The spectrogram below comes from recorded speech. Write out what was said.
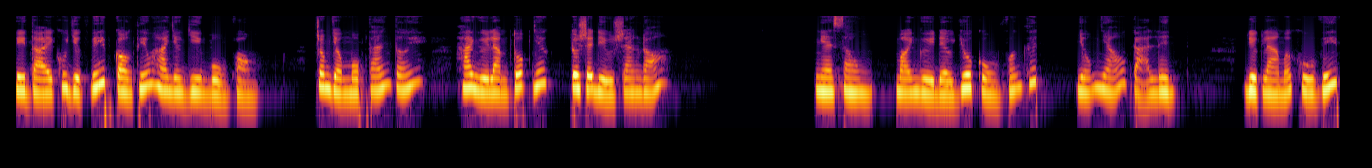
Hiện tại khu vực VIP còn thiếu hai nhân viên buồn phòng. Trong vòng một tháng tới, Hai người làm tốt nhất, tôi sẽ điều sang đó. Nghe xong, Mọi người đều vô cùng phấn khích, Nhốn nháo cả lên. Được làm ở khu VIP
